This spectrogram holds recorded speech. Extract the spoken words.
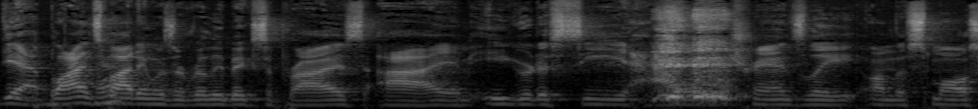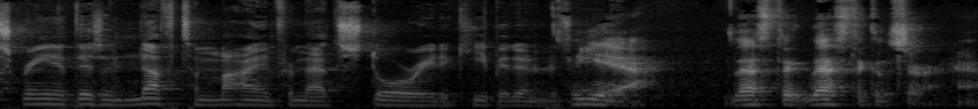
Yeah, Blindspotting was a really big surprise. I am eager to see how it translate on the small screen. If there's enough to mine from that story to keep it entertaining. Yeah, that's the that's the concern. Yeah.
